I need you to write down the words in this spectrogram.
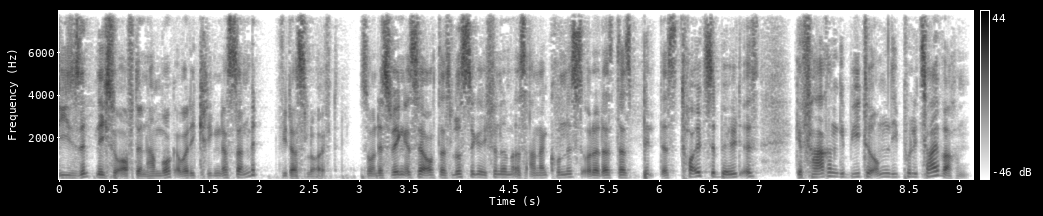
die sind nicht so oft in Hamburg, aber die kriegen das dann mit, wie das läuft. So, und deswegen ist ja auch das Lustige, ich finde immer das Anachronist oder das, das Bild, das tollste Bild ist, Gefahrengebiete um die Polizeiwachen.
